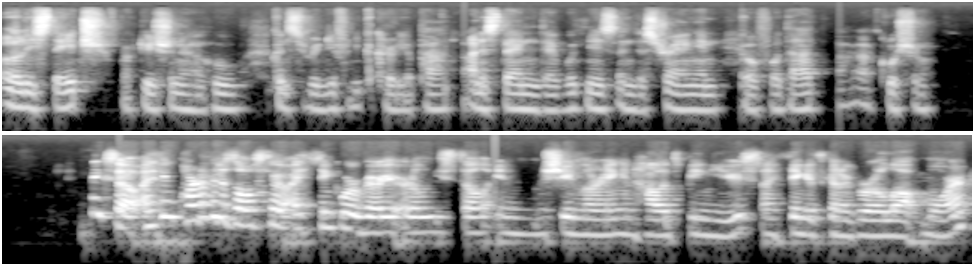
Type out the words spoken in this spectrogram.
early stage practitioners who consider different career path, understand their weakness and their strength and go for that are crucial. I think so. I think part of it is also, I think we're very early still in machine learning and how it's being used. I think it's going to grow a lot more.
